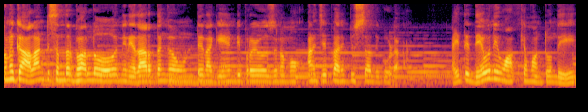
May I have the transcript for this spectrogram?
కనుక అలాంటి సందర్భాల్లో నేను యథార్థంగా ఉంటే నాకు ఏంటి ప్రయోజనము అని చెప్పి అనిపిస్తుంది కూడా. అయితే దేవుని వాక్యం అంటుంది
